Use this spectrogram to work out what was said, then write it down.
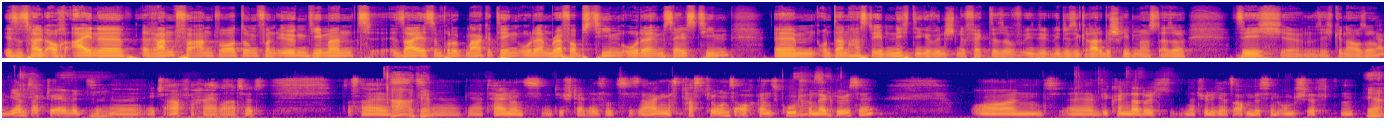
ist es halt auch eine Randverantwortung von irgendjemand, sei es im Produktmarketing oder im RevOps-Team oder im Sales-Team, ähm, und dann hast du eben nicht die gewünschten Effekte, so wie, wie du sie gerade beschrieben hast. Also sehe ich, äh, sehe ich genauso. Ja, wir haben es aktuell mit äh, HR verheiratet. Das heißt, ah, okay. äh, wir teilen uns die Stelle sozusagen. Das passt für uns auch ganz gut ah, von der Größe. Und äh, wir können dadurch natürlich jetzt auch ein bisschen umschiften. Ja.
